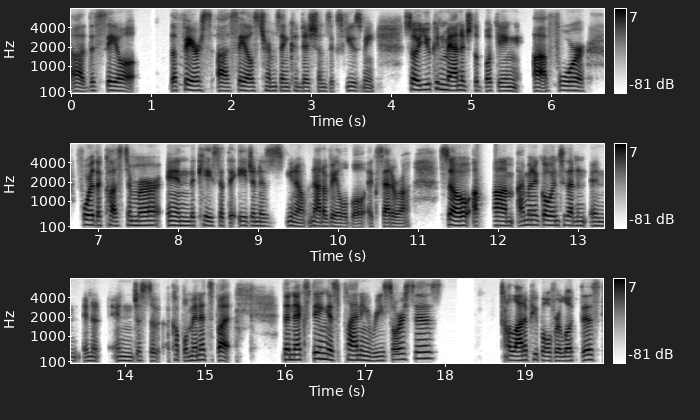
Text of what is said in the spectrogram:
uh, the sale the fair uh, sales terms and conditions, excuse me. So you can manage the booking uh, for for the customer in the case that the agent is, you know, not available, etc. So um, I'm going to go into that in in in, in just a, a couple minutes. But the next thing is planning resources. A lot of people overlook this.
